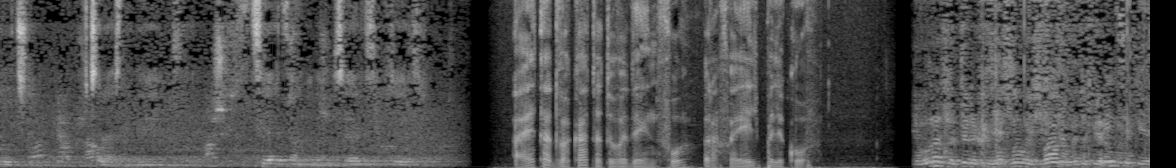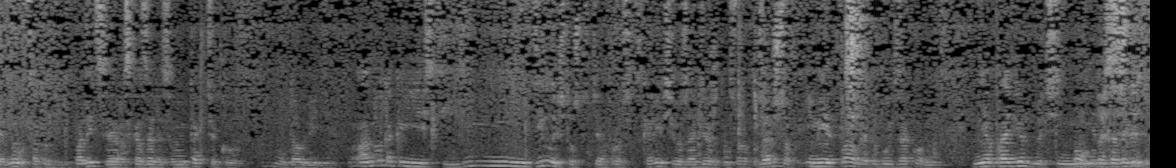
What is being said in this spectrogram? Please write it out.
лучше вчерашними сердцем, сердцем, сердцем. А это адвокат от УВД-инфо Рафаэль Поляков. Нас, во-первых, замысловая система, Вам, это в первое. принципе, ну, сотрудники полиции рассказали свою тактику ну, давления. Оно так и есть. И не делаешь то, что тебя просят. Скорее всего, задержат на 48 часов. Имеет право, это будет законно. Не опровергнуть, Ну, не доказать. если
